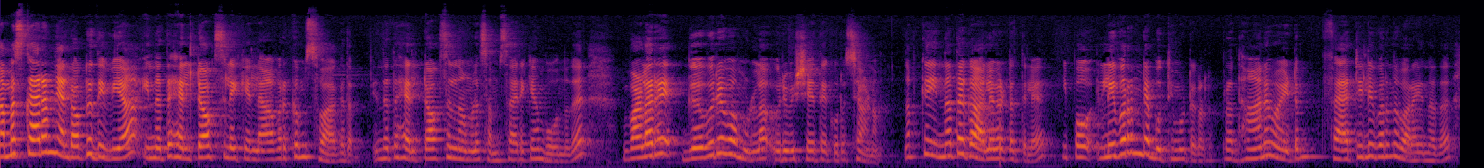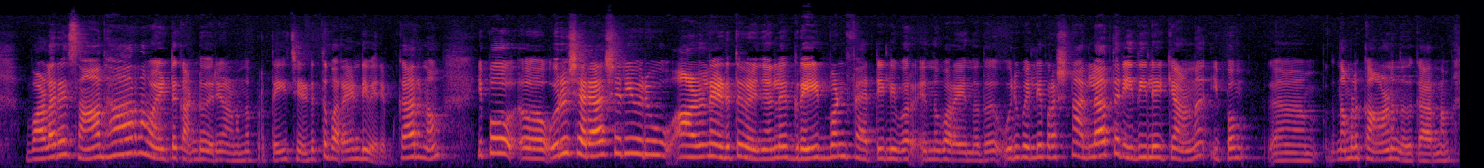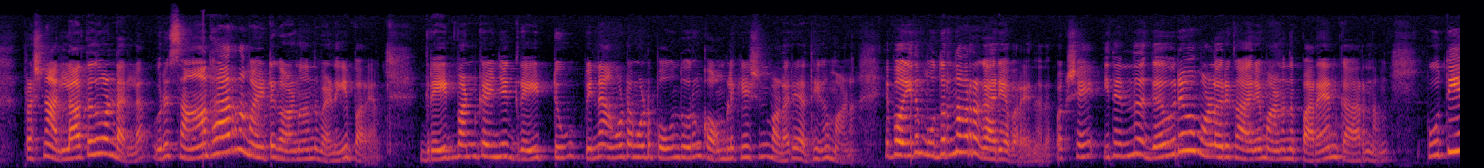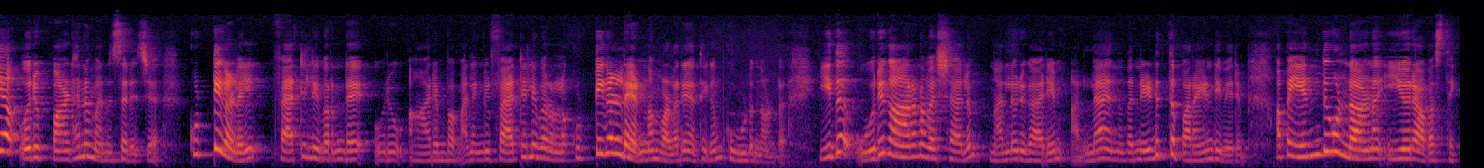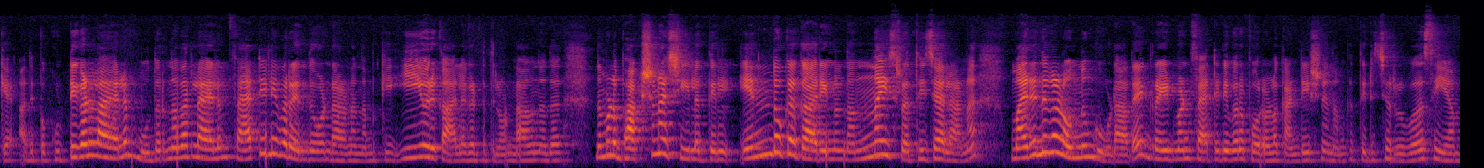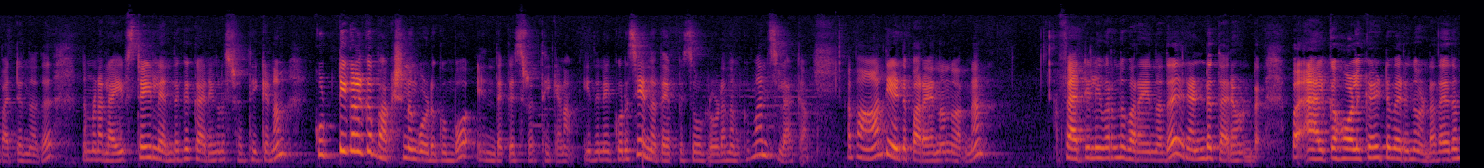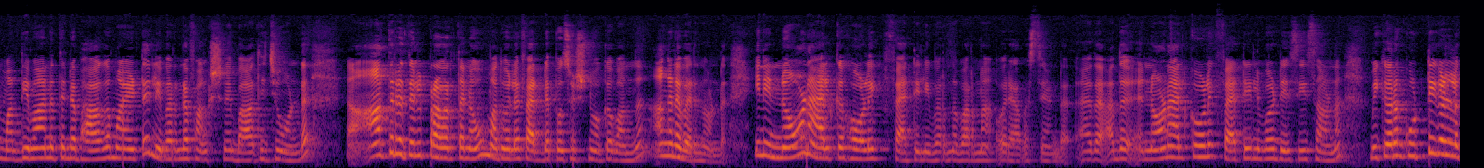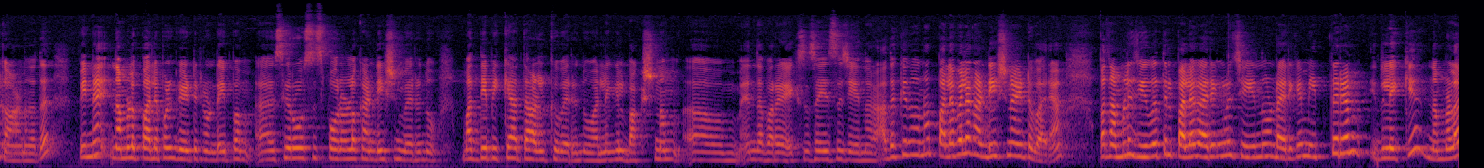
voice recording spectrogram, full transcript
നമസ്കാരം ഞാൻ ഡോക്ടർ ദിവ്യ. ഇന്നത്തെ ഹെൽത്ത് ടോക്സിലേക്ക് എല്ലാവർക്കും സ്വാഗതം. ഇന്നത്തെ ഹെൽത്ത് ടോക്സിൽ നമ്മൾ സംസാരിക്കാൻ പോകുന്നത് വളരെ ഗൗരവമുള്ള ഒരു വിഷയത്തെക്കുറിച്ചാണ്. നമുക്ക് ഇന്നത്തെ കാലഘട്ടത്തിൽ ഇപ്പോൾ ലിവറിന്റെ ബുദ്ധിമുട്ടുകൾ പ്രധാനമായിട്ടും ഫാറ്റി ലിവർ എന്ന് പറയുന്നത് വളരെ സാധാരണമായിട്ട് കണ്ടുവരികയാണെന്ന് പ്രത്യേകിച്ച് എടുത്തു പറയേണ്ടി വരും. കാരണം ഇപ്പോൾ ഒരു ശരാശരി ഒരു ആളിനെ എടുത്തു കഴിഞ്ഞാൽ ഗ്രേഡ് വൺ ഫാറ്റി ലിവർ എന്ന് പറയുന്നത് ഒരു വലിയ പ്രശ്നമല്ലാത്ത രീതിയിലേക്കാണ് ഇപ്പം നമ്മൾ കാണുന്നത്. കാരണം പ്രശ്നം അല്ലാത്തത് കൊണ്ടല്ല ഒരു സാധാരണമായിട്ട് കാണുക എന്ന് വേണമെങ്കിൽ പറയാം. ഗ്രേഡ് വൺ കഴിഞ്ഞ് ഗ്രേഡ് ടു പിന്നെ അങ്ങോട്ട് അങ്ങോട്ട് പോകും തോറും കോംപ്ലിക്കേഷൻ വളരെ അധികമാണ്. ഇപ്പോൾ ഇത് മുതിർന്നവരുടെ കാര്യമാണ് പറയുന്നത്. പക്ഷേ ഇതെന്ത് ഗൗരവമുള്ള ഒരു കാര്യമാണെന്ന് പറയാൻ കാരണം പുതിയ ഒരു പഠനമനുസരിച്ച് കുട്ടികളിൽ ഫാറ്റി ലിവറിന്റെ ഒരു ആരംഭം അല്ലെങ്കിൽ ഫാറ്റി ലിവറുള്ള കുട്ടികളുടെ എണ്ണം വളരെയധികം കൂടുന്നുണ്ട്. ഇത് ഒരു കാരണവശാലും നല്ലൊരു കാര്യം അല്ല എന്ന് തന്നെ എടുത്ത് പറയേണ്ടി വരും. അപ്പോൾ എന്തുകൊണ്ടാണ് ഈ ഒരു അവസ്ഥയ്ക്ക്? അതിപ്പോൾ കുട്ടികളിലായാലും മുതിർന്നവരിലായാലും ഫാറ്റി ലിവർ എന്തുകൊണ്ടാണ് നമുക്ക് ഈ ഒരു കാലഘട്ടത്തിൽ ഉണ്ടാകുന്നത് നമ്മൾ ഭക്ഷണശീലത്തിൽ എന്തൊക്കെ കാര്യങ്ങൾ നന്നായി ശ്രദ്ധിച്ചാലാണ് മരുന്നുകളൊന്നും കൂടാതെ ഗ്രേഡ് വൺ ഫാറ്റി ലിവർ പോലുള്ള കണ്ടീഷനെ നമുക്ക് തിരിച്ച് റിവേഴ്സ് ചെയ്യാൻ പറ്റുന്നത്. നമ്മുടെ ലൈഫ് സ്റ്റൈലിൽ എന്തൊക്കെ കാര്യങ്ങൾ ശ്രദ്ധിക്കണം കുട്ടികൾക്ക് ഭക്ഷണം കൊടുക്കുമ്പോൾ എന്തൊക്കെ ശ്രദ്ധിക്കണം ഇതിനെക്കുറിച്ച് ഇന്നത്തെ എപ്പിസോഡിലൂടെ നമുക്ക് മനസ്സിലാക്കാം. അപ്പോൾ ആദ്യമായിട്ട് പറയുന്നതെന്ന് പറഞ്ഞാൽ ഫാറ്റി ലിവർ എന്ന് പറയുന്നത് രണ്ട് തരമുണ്ട്. ഇപ്പോൾ ആൽക്കഹോളിക്കായിട്ട് വരുന്നുണ്ട്. അതായത് മദ്യപാനത്തിന്റെ ഭാഗമായിട്ട് ലിവറിന്റെ ഫംഗ്ഷനെ ബാധിച്ചുകൊണ്ട് അത്തരത്തിൽ പ്രവർത്തനവും അതുപോലെ ഫാറ്റ് ഡെപ്പോസിഷനും ഒക്കെ വന്ന് അങ്ങനെ വരുന്നുണ്ട്. ഇനി നോൺ ആൽക്കഹോളിക് ഫാറ്റി ലിവർ എന്ന് പറഞ്ഞ ഒരവസ്ഥയുണ്ട്. അതായത് അത് നോൺ ആൽക്കഹോളിക് ഫാറ്റി ലിവർ ഡിസീസാണ് മിക്കവാറും കുട്ടികളിൽ കാണുന്നത്. പിന്നെ നമ്മൾ പലപ്പോഴും കേട്ടിട്ടുണ്ട്. ഇപ്പം സിറോസിസ് പോലുള്ള കണ്ടീഷൻ വരുന്നു. മദ്യപിക്കാത്ത ആൾക്ക് വരുന്നു. അല്ലെങ്കിൽ ഭക്ഷണം എന്താ പറയുക എക്സസൈസ് ചെയ്യുന്നവർ. അതൊക്കെ എന്ന് പറഞ്ഞാൽ പല പല കണ്ടീഷനായിട്ട് വരാം. അപ്പം നമ്മൾ ജീവിതത്തിൽ പല കാര്യങ്ങളും ചെയ്യുന്നതുകൊണ്ടായിരിക്കും ഇത്തരം ഇതിലേക്ക് നമ്മൾ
